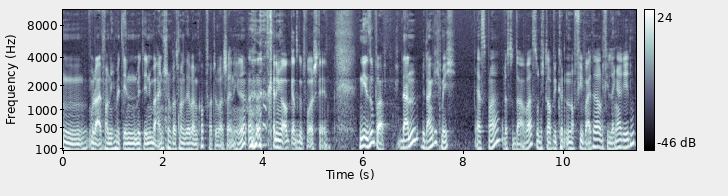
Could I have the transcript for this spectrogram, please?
Hm. Oder einfach nicht mit den, mit denen übereinstimmt, was man selber im Kopf hatte, wahrscheinlich. Ne? Das kann ich mir auch ganz gut vorstellen. Nee, super. Dann bedanke ich mich erstmal, dass du da warst. Und ich glaube, wir könnten noch viel weiter und viel länger reden.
